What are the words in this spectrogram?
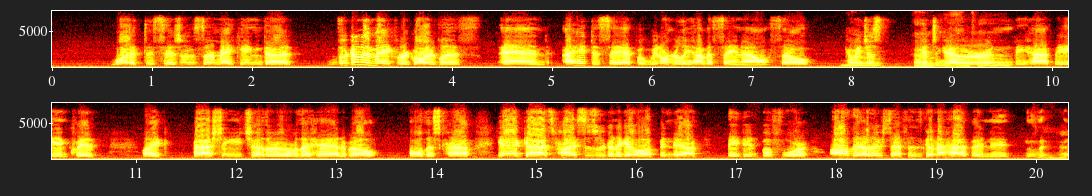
what decisions they're making that they're gonna make regardless. And I hate to say it, but we don't really have a say now. So can we just get in a long together and be happy and quit like bashing each other over the head about all this crap? Yeah, gas prices are gonna go up and down. They did before. All the other stuff is gonna happen. It,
